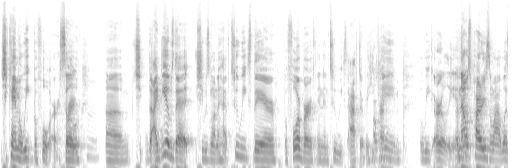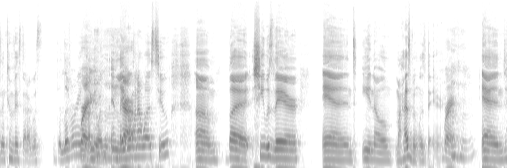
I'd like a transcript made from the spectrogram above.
she came a week before, so Right. um, she, the idea was that she was going to have two weeks there before birth and then two weeks after, but he Okay. came a week early, and that was part of the reason why I wasn't convinced that I was delivering, I mean, Mm-hmm. in labor Yeah. when I was too. Um, but she was there, and you know, my husband was there, Right. and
